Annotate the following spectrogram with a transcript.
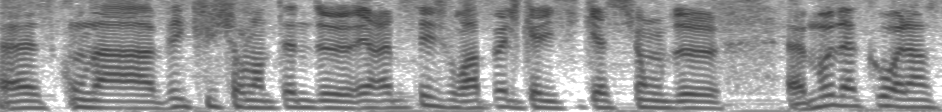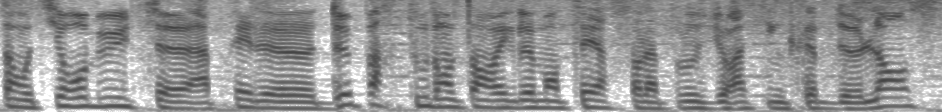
euh, ce qu'on a vécu sur l'antenne de RMC. Je vous rappelle, qualification de euh, Monaco à l'instant au tir au but euh, après le 2 partout dans le temps réglementaire sur la pelouse du Racing Club de Lens.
